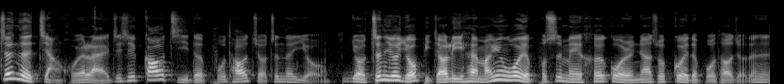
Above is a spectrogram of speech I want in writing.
真的讲回来，这些高级的葡萄酒真的有有真的有有比较厉害吗？因为我也不是没喝过人家说贵的葡萄酒，但是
